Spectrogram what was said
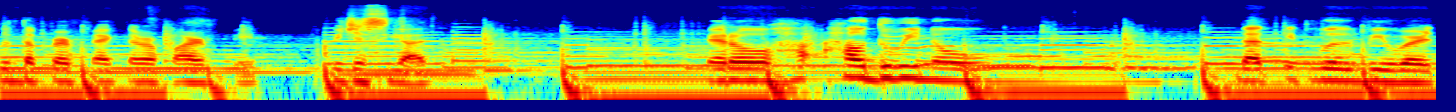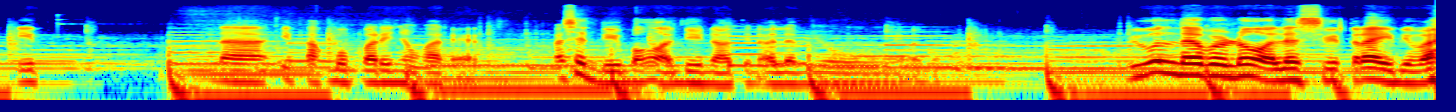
to the perfecter of our faith, which is God. Pero how do we know that it will be worth it na itakbo pa rin yung career? Kasi di ba nga, di natin alam yung we will never know unless we try, di ba?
